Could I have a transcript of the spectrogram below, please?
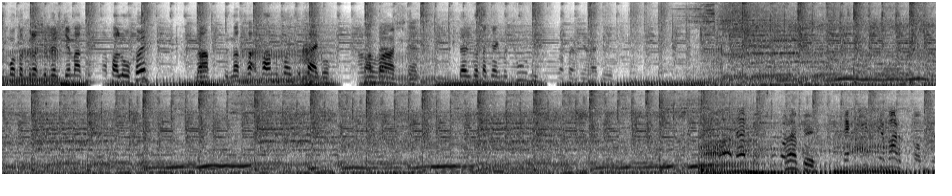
w motocrossie wiesz gdzie ma na paluchy? Na, na sa- samym końcu tego. A no właśnie. Też go tak jakby tłumić to pewnie lepiej. No. Lepiej. Technicznie bardzo dobrze.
